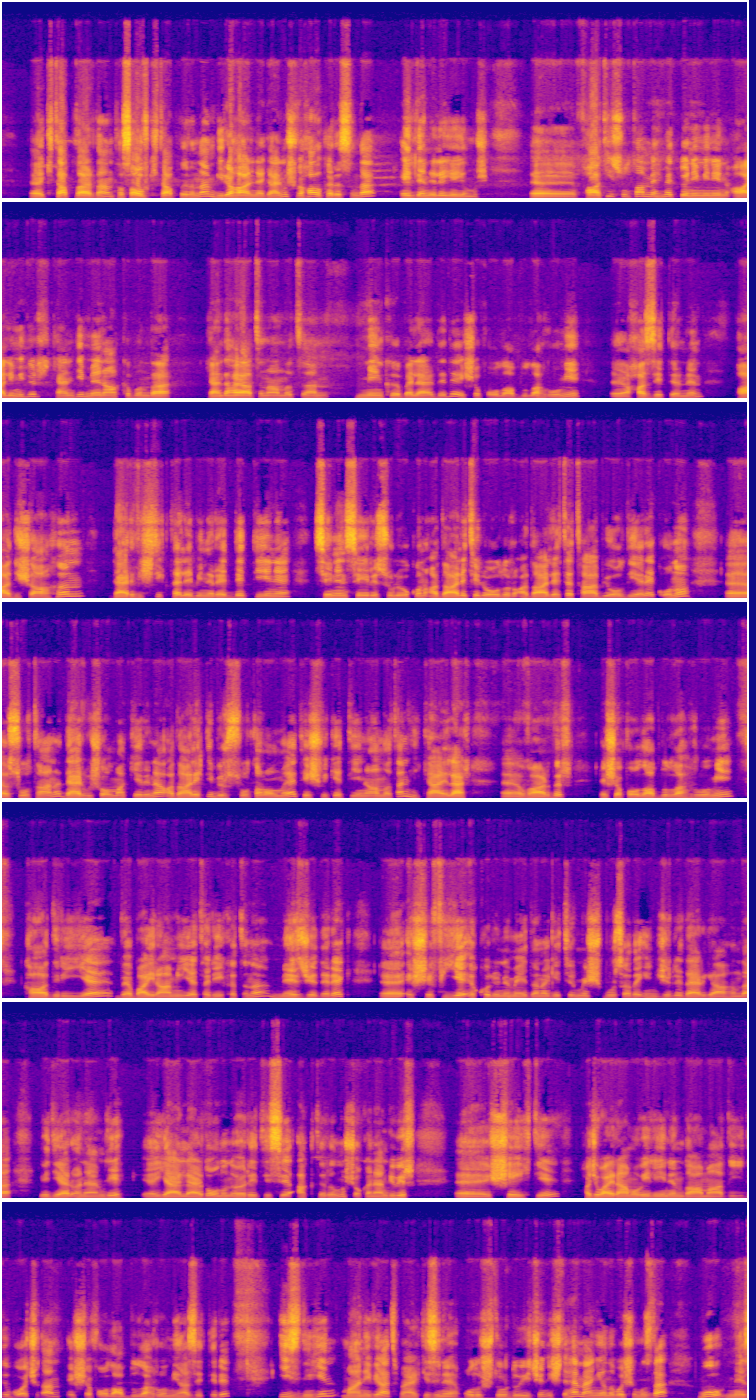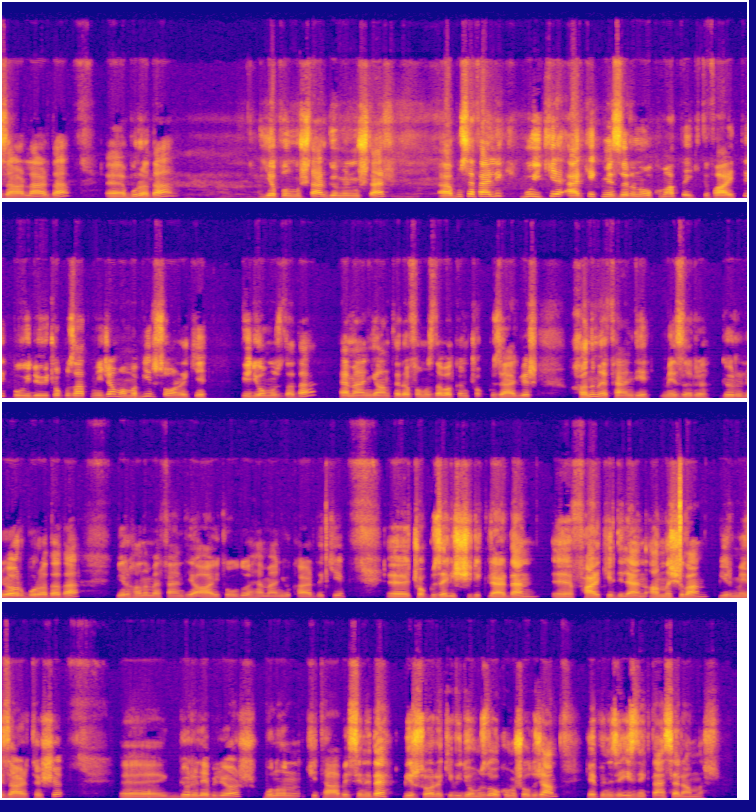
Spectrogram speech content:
kitaplardan, tasavvuf kitaplarından biri haline gelmiş ve halk arasında elden ele yayılmış. E, Fatih Sultan Mehmet döneminin alimidir. Kendi menakıbında, kendi hayatını anlatan menkıbelerde de Eşrefoğlu Abdullah Rumi e, Hazretlerinin padişahın dervişlik talebini reddettiğini, senin seyri sulukun adalet ile olur, adalete tabi ol diyerek onu e, sultanı derviş olmak yerine adaletli bir sultan olmaya teşvik ettiğini anlatan hikayeler e, vardır. Eşrefoğlu Abdullah Rumi, Kadiriye ve Bayramiye tarikatını mezcederek e, Eşrefiye ekolünü meydana getirmiş. Bursa'da İncirli dergahında ve diğer önemli e, yerlerde onun öğretisi aktarılmış. Çok önemli bir e, şeyhti. Hacı Bayram Veli'nin damadıydı. Bu açıdan Eşrefoğlu Abdullah Rumi Hazretleri İznik'in maneviyat merkezini oluşturduğu için işte hemen yanı başımızda bu mezarlar da e, burada yapılmışlar, gömülmüşler. E, bu seferlik bu iki erkek mezarını okumakla iktifa ettik. Bu videoyu çok uzatmayacağım ama bir sonraki videomuzda da hemen yan tarafımızda bakın çok güzel bir hanımefendi mezarı görülüyor. Burada da bir hanımefendiye ait olduğu hemen yukarıdaki e, çok güzel işçiliklerden e, fark edilen, anlaşılan bir mezar taşı e, görülebiliyor. Bunun kitabesini de bir sonraki videomuzda okumuş olacağım. Hepinize İznik'ten selamlar.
